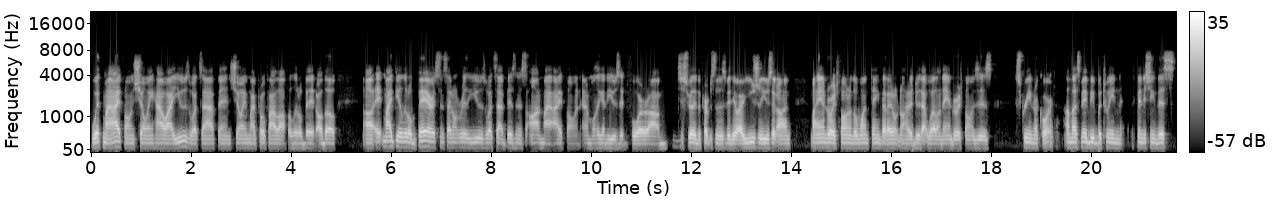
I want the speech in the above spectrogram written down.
with my iPhone showing how I use WhatsApp and showing my profile off a little bit. Although uh, it might be a little bare since I don't really use WhatsApp Business on my iPhone, and I'm only going to use it for um, just really the purpose of this video. I usually use it on my Android phone, and the one thing that I don't know how to do that well on the Android phones is screen record. Unless maybe between finishing this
